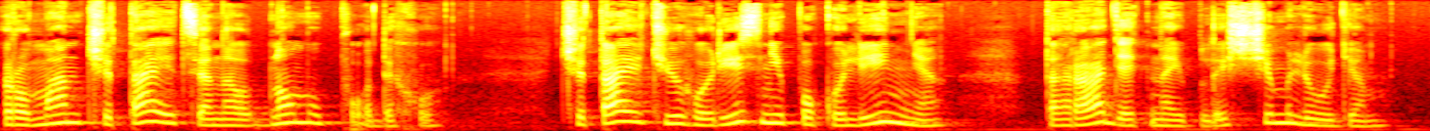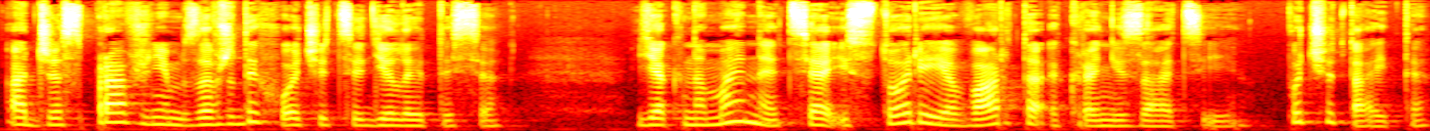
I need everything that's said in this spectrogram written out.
Роман читається на одному подиху, читають його різні покоління та радять найближчим людям, адже справжнім завжди хочеться ділитися. Як на мене, ця історія варта екранізації. Почитайте,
